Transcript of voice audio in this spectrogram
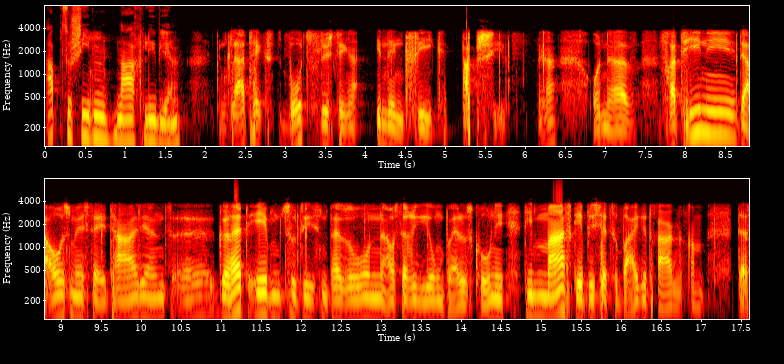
abzuschieben nach Libyen. Ja. Im Klartext Bootsflüchtlinge in den Krieg abschieben. Ja? Und äh, Frattini, der Außenminister Italiens, äh, gehört eben zu diesen Personen aus der Regierung Berlusconi, die maßgeblich dazu beigetragen haben, dass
